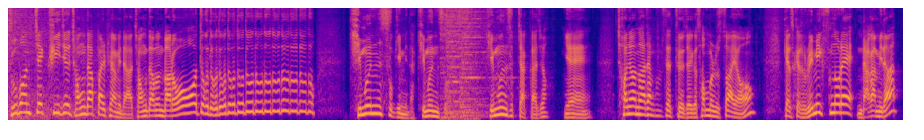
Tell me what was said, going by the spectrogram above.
두 번째 퀴즈 정답 발표합니다. 정답은 바로 두구두구두구두구두구두구두구두구두구두구 김은숙입니다. 김은숙. 김은숙 작가죠. 예. 천연 화장품 세트 저희가 선물로 쏴요. 계속해서 리믹스 노래 나갑니다.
